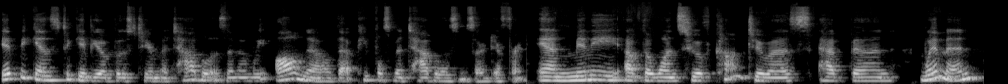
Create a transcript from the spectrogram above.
it begins to give you a boost to your metabolism. And we all know that people's metabolisms are different. And many of the ones who have come to us have been women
